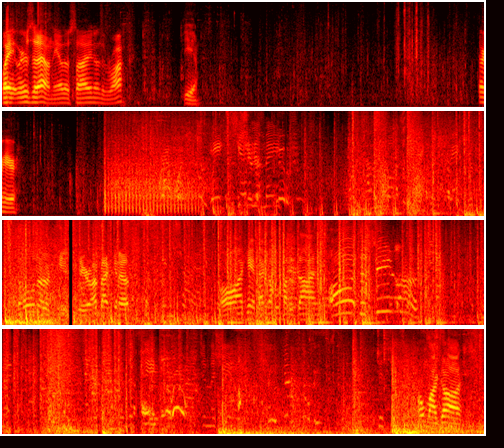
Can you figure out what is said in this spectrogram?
Wait, where's it at? On the other side of the rock? Yeah. They're here. Shooting at whole other team's here. I'm backing up. Getting shot at. Oh, I can't back up. I'm about to die. Oh, the Sheila! Captain machine. Just Oh my gosh.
